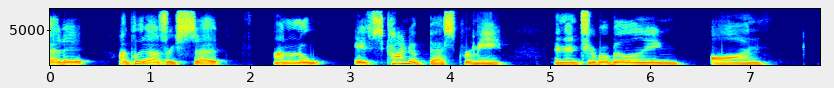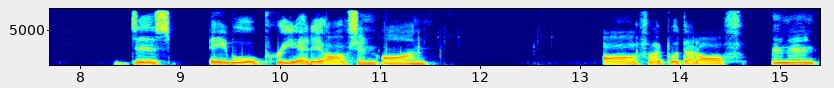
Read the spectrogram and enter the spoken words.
edit. I put as reset. I don't know. It's kind of best for me. And then turbo building on. Disable pre-edit option on. Off. I put that off. And then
